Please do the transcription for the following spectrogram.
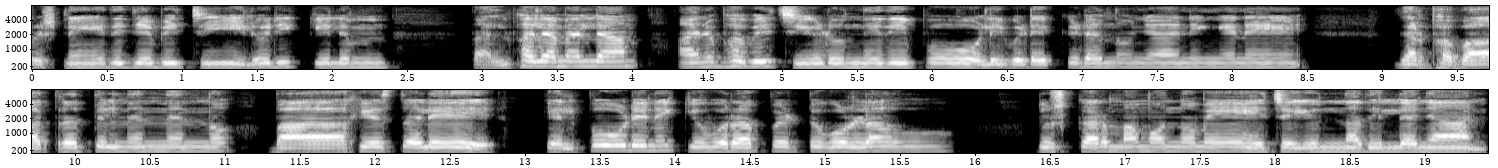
കൃഷ്ണേതി ജപിച്ചീലൊരിക്കലും. തൽഫലമെല്ലാം അനുഭവിച്ചിടുന്നിതിപ്പോൾ ഇവിടെ കിടന്നു ഞാനിങ്ങനെ. ഗർഭപാത്രത്തിൽ നിന്നെന്നു ബാഹ്യസ്ഥലേ കെൽപ്പോടെനിക്ക് പുറപ്പെട്ടുകൊള്ളാവൂ. ദുഷ്കർമ്മമൊന്നുമേ ചെയ്യുന്നതില്ല ഞാൻ.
